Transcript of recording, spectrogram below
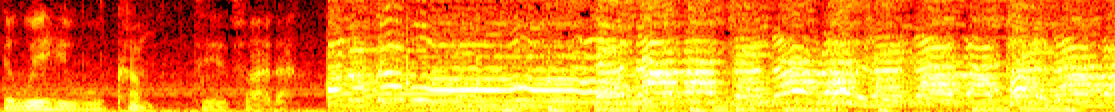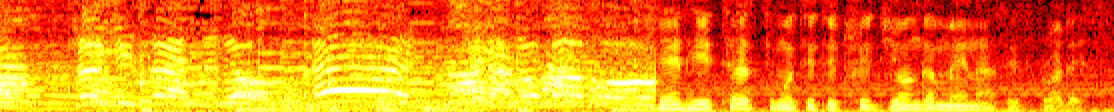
the way he will come to his father. Then he tells Timothy to treat younger men as his brothers.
